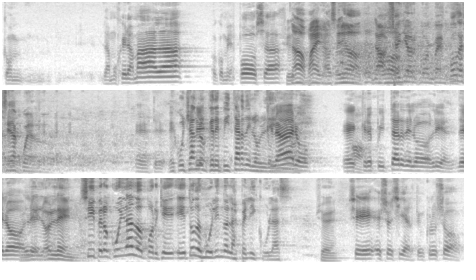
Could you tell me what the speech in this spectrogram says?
con la mujer amada o con mi esposa. No, bueno, señor. No, señor, pó- póngase de acuerdo. este, Escuchando Sí. el crepitar de los leños. Claro, el No. crepitar de los, lien- de los De leños. los leños. Sí, pero cuidado porque eh, todo es muy lindo en las películas. Sí. Sí, eso es cierto, incluso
